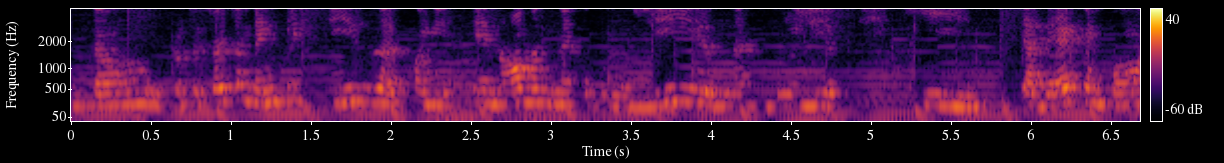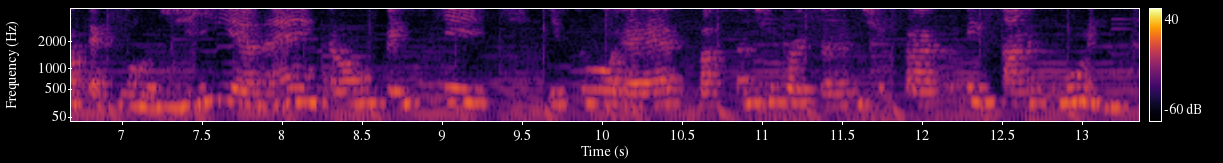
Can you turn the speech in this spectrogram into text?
Então, o professor também precisa conhecer novas metodologias, metodologias que se adequem com a tecnologia, né? Então, penso que isso é bastante importante para se pensar nesse momento.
